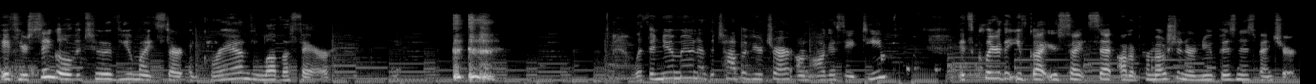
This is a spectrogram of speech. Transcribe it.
If you're single, the two of you might start a grand love affair. With a new moon at the top of your chart on August 18th, it's clear that you've got your sights set on a promotion or new business venture.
